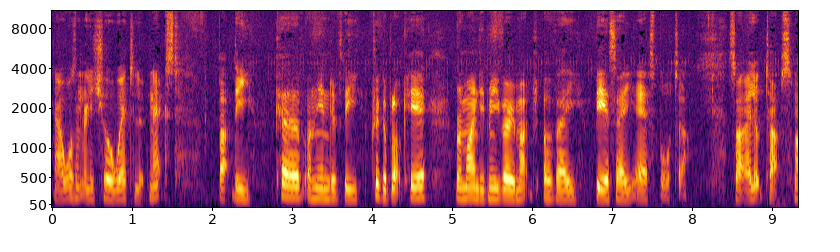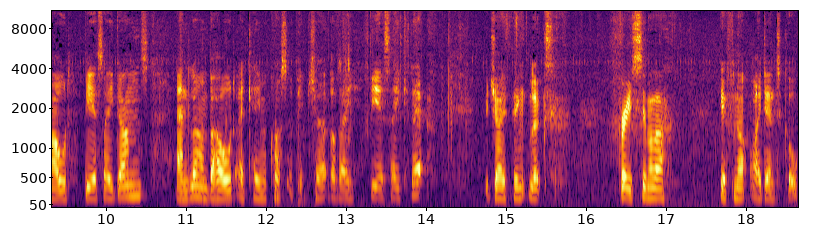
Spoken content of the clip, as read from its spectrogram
Now, I wasn't really sure where to look next, but the curve on the end of the trigger block here reminded me very much of a BSA air sporter. So I looked up some old BSA guns and lo and behold I came across a picture of a BSA cadet which I think looks very similar if not identical.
